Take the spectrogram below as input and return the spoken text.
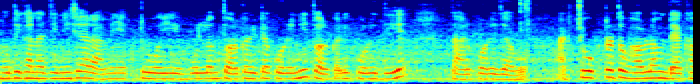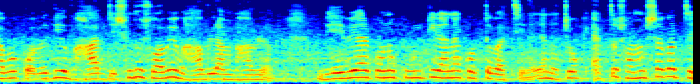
মুদিখানা জিনিস, আর আমি একটু ওই বললাম তরকারিটা করে নিই। তরকারি করে দিয়ে তারপরে যাব। আর চোখটা তো ভাবলাম দেখাবো কবে দিয়ে ভাবছি। শুধু সবই ভাবলাম ভাবলাম। ভেবে আর কোনো কুলকি রান্না করতে পারছি না, জানো? চোখ এত সমস্যা করছে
